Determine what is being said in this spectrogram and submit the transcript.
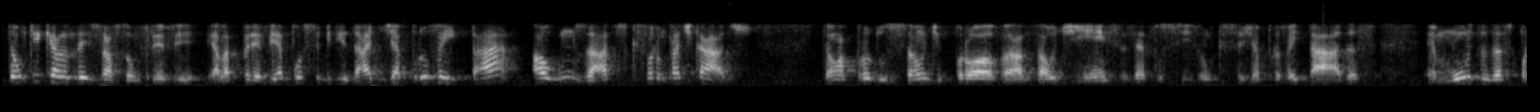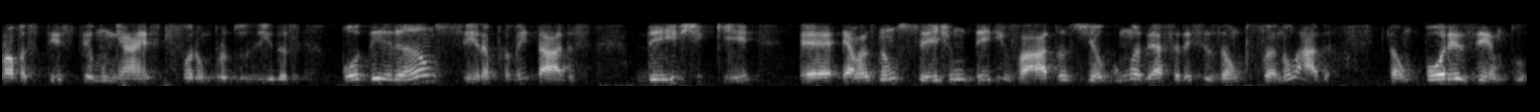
Então, o que, que a legislação prevê? Ela prevê a possibilidade de aproveitar alguns atos que foram praticados. Então, a produção de prova, as audiências é possível que sejam aproveitadas. É, muitas das provas testemunhais que foram produzidas poderão ser aproveitadas, desde que é, elas não sejam derivadas de alguma dessa decisão que foi anulada. Então, por exemplo,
